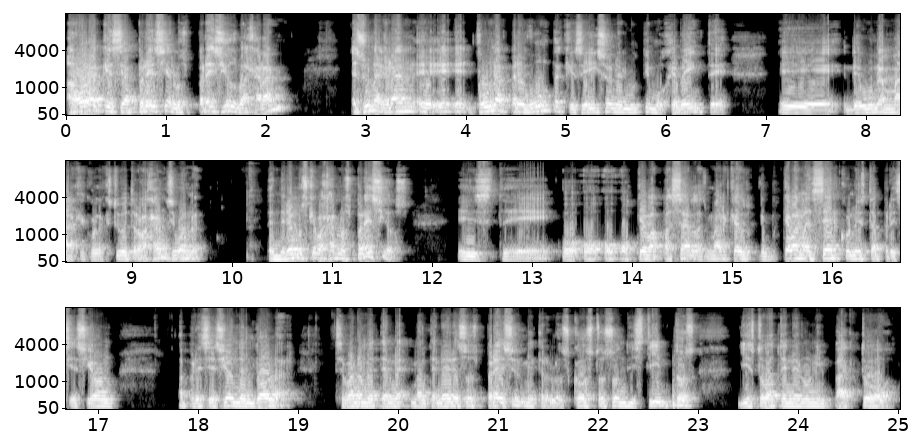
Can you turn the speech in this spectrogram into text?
ahora que se aprecian los precios bajarán. Es una gran, fue una pregunta que se hizo en el último G20 de una marca con la que estuve trabajando. Y bueno, tendremos que bajar los precios este, o, qué va a pasar las marcas, qué van a hacer con esta apreciación, apreciación del dólar. Se van a mantener, esos precios mientras los costos son distintos y esto va a tener un impacto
